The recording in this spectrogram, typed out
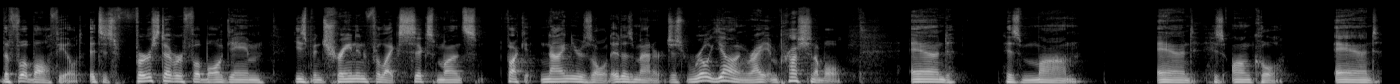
the football field. It's his first ever football game. He's been training for like six months. Fuck it, nine years old. It doesn't matter. Just real young, right? Impressionable. And his mom and his uncle and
